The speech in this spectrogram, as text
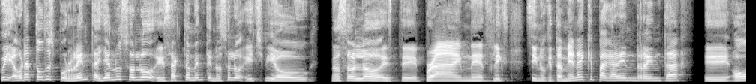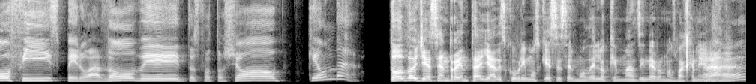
uy, ahora todo es por renta, ya no solo, exactamente, no solo HBO, no solo este, Prime, Netflix, sino que también hay que pagar en renta eh, Office, pero Adobe, entonces Photoshop. ¿Qué onda? Todo ya es en renta, ya descubrimos que ese es el modelo que más dinero nos va a generar.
